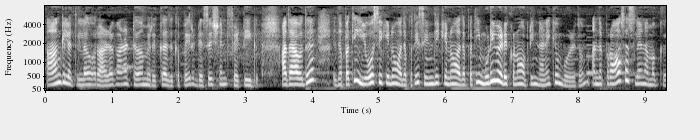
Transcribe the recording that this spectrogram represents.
ஆங்கிலத்தில் ஒரு அழகான டேர்ம் இருக்குது அதுக்கு பேர் டெசிஷன் ஃபெட்டிக் அதாவது இதை பற்றி யோசிக்கணும் அதை பற்றி சிந்திக்கணும் அதை பற்றி முடிவெடுக்கணும் அப்படின்னு நினைக்கும் பொழுதும் அந்த ப்ராசஸில் நமக்கு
